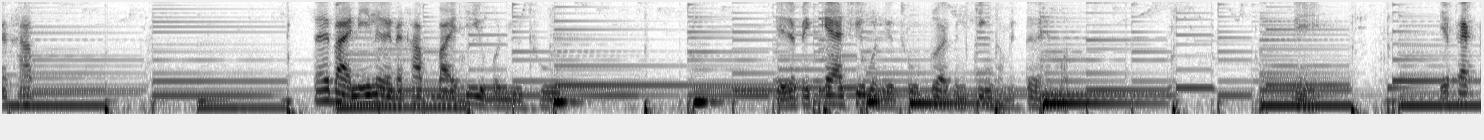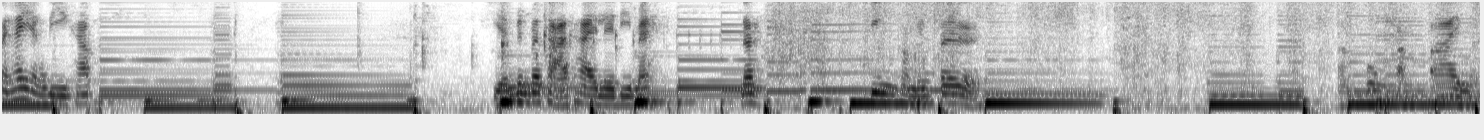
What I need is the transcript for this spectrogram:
นะครับ ได้ใบนี้เลยนะครับ ใบที่อยู่บน YouTube เดี๋ยวจะไปแก้ชื่อบน YouTube ด้วยเป็นกิ้งคอมพิวเตอร์ให้หมด นี่ เดี๋ยวแพ็คไปให้อย่างดีครับ เขียนเป็นภาษาไทยเลยดีไหมนะกิ้งคอมพิวเตอร์ทำปงทำป้ายมา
